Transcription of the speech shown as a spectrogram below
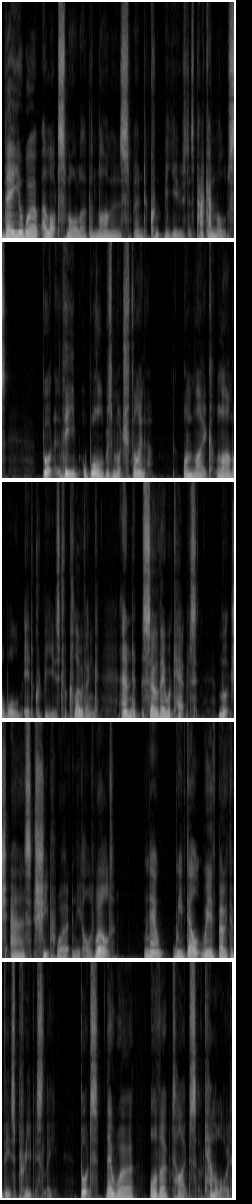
They were a lot smaller than llamas and couldn't be used as pack animals, but the wool was much finer. Unlike llama wool, it could be used for clothing, and so they were kept much as sheep were in the Old World. Now, we've dealt with both of these previously, but there were other types of cameloid.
